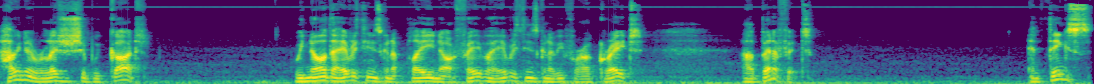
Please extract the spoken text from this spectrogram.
having a relationship with God, we know that everything is going to play in our favor, everything is going to be for our great uh, benefit and things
